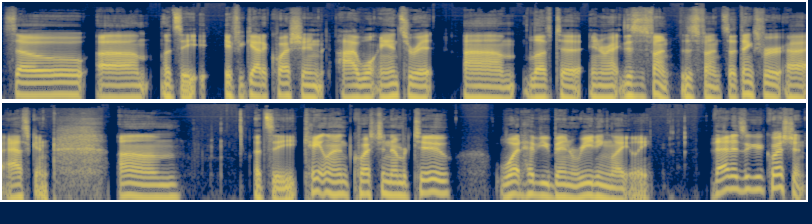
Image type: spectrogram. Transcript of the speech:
So um, let's see. If you got a question i will answer it um, love to interact. This is fun. This is fun. So thanks for uh, asking. Um, let's see, Caitlin. Question number two: What have you been reading lately? That is a good question.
